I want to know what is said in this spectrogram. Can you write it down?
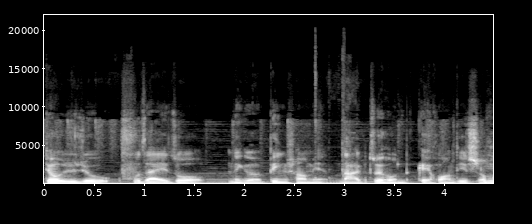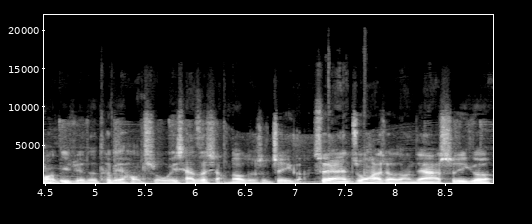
鲷鱼就附在一座。那个冰上面拿最后给皇帝吃，皇帝觉得特别好吃。我一下子想到的是这个。虽然《中华小当家》是一个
